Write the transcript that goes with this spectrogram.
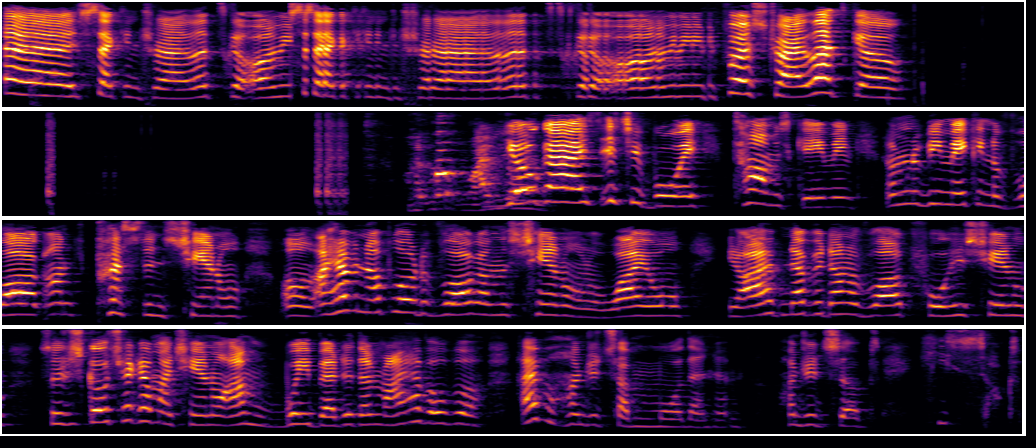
Uh, second try, let's go. I mean, second try, let's go. I mean, first try, let's go. Yo guys, it's your boy Thomas Gaming. I'm gonna be making a vlog on Preston's channel. Um, I haven't uploaded a vlog on this channel in a while. You know, I have never done a vlog for his channel, so just go check out my channel. I'm way better than him. I have over, I have a hundred subs more than him. Hundred subs. He sucks.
